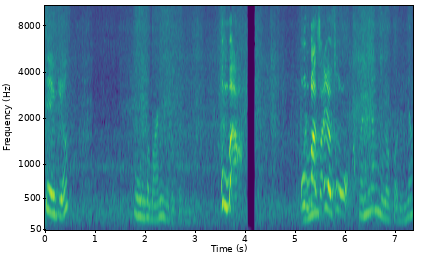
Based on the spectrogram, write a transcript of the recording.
네 여기요. 이게 더 많이 묻었거든요. 엄마. 엄마 살려줘. 완전 묻었거든요.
